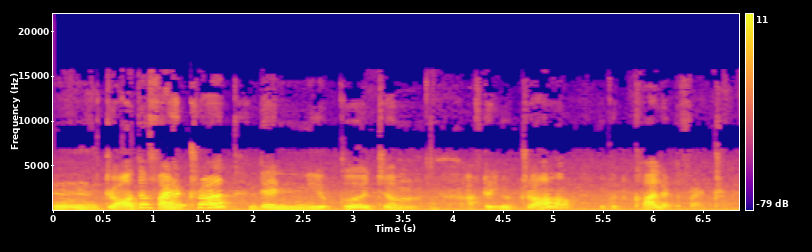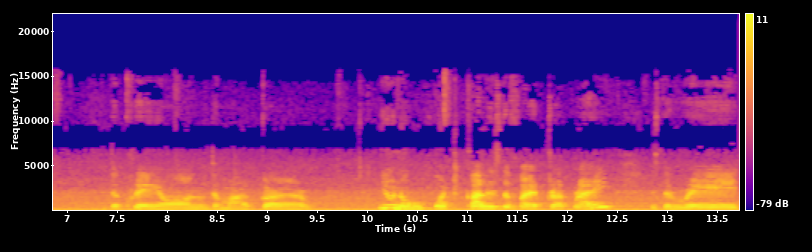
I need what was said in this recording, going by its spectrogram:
um, draw the fire truck. Then you could um, after you draw you could color the fire truck. The crayon the marker. You know what color is the fire truck right? Is the red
